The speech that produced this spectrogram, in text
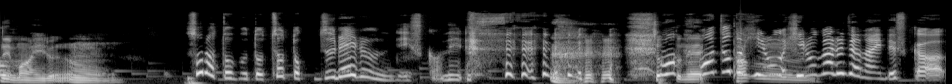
う。ね、マイル、うん。空飛ぶとちょっとずれるんですかね？ちょっとね、もうちょっと広広がるじゃないですか。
